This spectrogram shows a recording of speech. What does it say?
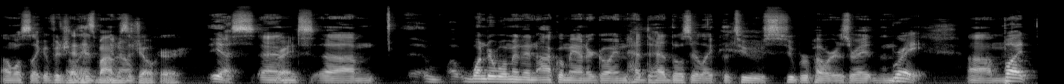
almost like a And vigilante. his mom's you know. a Joker. Yes, and um, Wonder Woman and Aquaman are going head to head. Those are like the two superpowers, right? And, Right. Um, But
